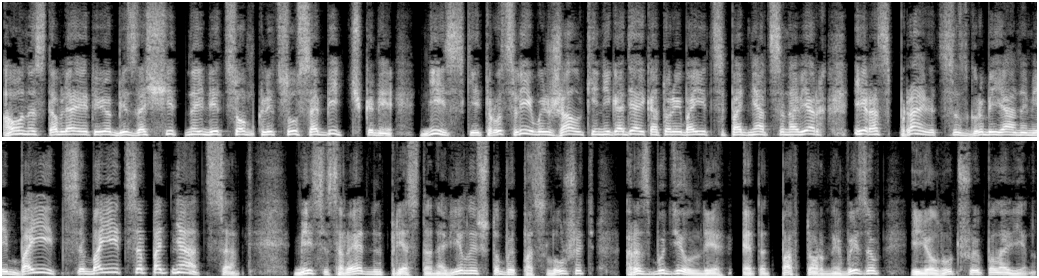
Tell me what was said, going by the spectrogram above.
А он оставляет ее беззащитной лицом к лицу с обидчиками. Низкий, трусливый, жалкий негодяй, который боится подняться наверх и расправиться с грубиянами. Боится, боится подняться. Миссис Редл приостановилась, чтобы послушать, разбудил ли этот повторный вызов ее лучшую половину.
